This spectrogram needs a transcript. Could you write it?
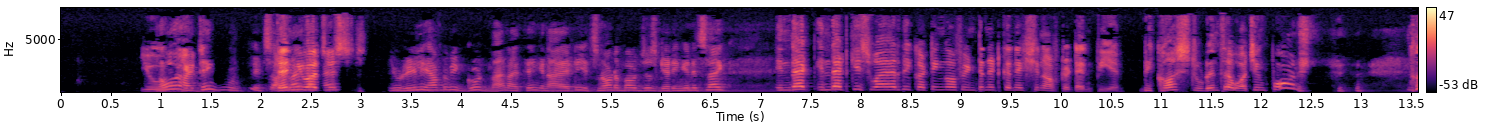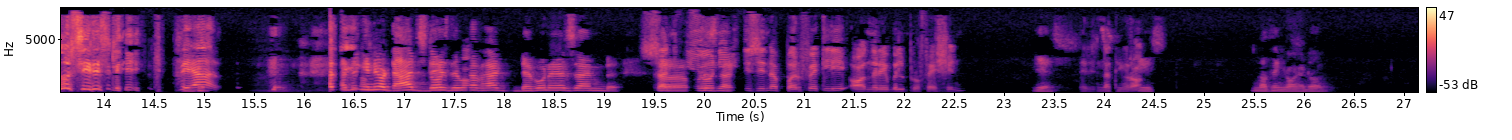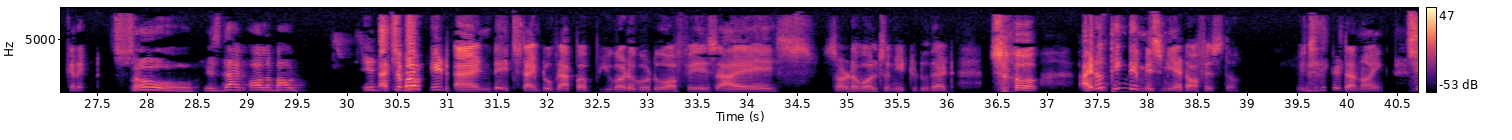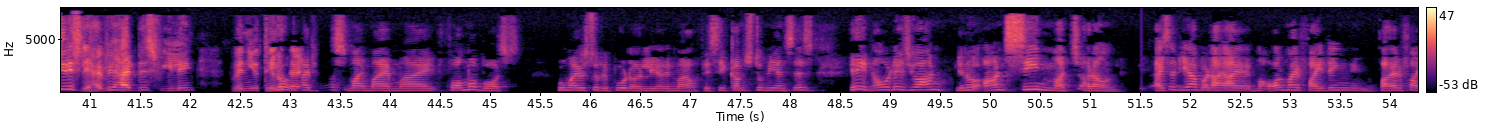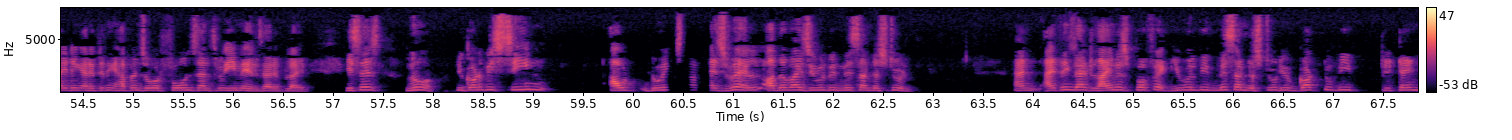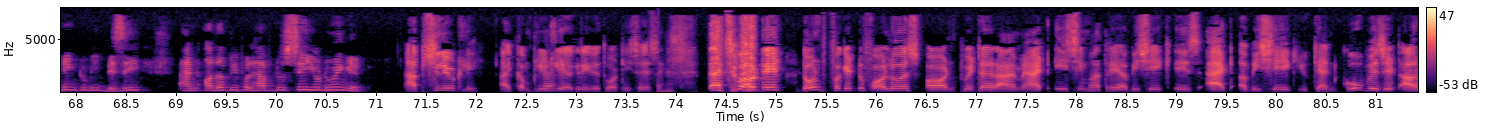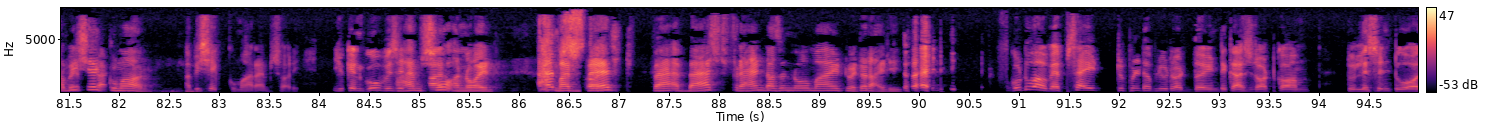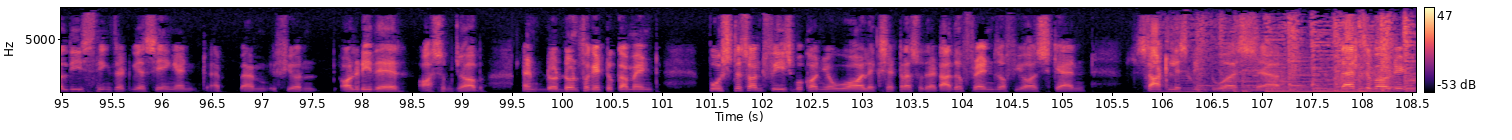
You, No, you- I think it's then you are just you really have to be good, man. I think in IIT it's not about just getting in. It's like in that in that case. Why are they cutting off internet connection after 10 p.m.? Because students are watching porn. no, seriously, they are. I think in your dad's days they would have had debonaires and uh, what is Sajjoni that? is in a perfectly honorable profession. Yes, There is nothing wrong. yes, nothing wrong at all. Correct. So is that all about it? That's about it. And it's time to wrap up. You got to go to office. I sort of also need to do that. So I don't think they miss me at office though, which is a bit annoying. Seriously, have you had this feeling when you think You know, that my boss, my, my, my former boss, whom I used to report earlier in my office, he comes to me and says, Hey, nowadays you aren't, you know, aren't seen much around. I said, yeah, but I, I, all my fighting, firefighting and everything happens over phones and through emails, I replied. He says, no, you got to be seen out doing stuff as well, otherwise you will be misunderstood. And I think that line is perfect. You will be misunderstood. You've got to be pretending to be busy and other people have to see you doing it. Absolutely. I completely agree with what he says. That's about it. Don't forget to follow us on Twitter. I am at AC Mhatre. Abhishek is at Abhishek. You can go visit our Abhishek website. Kumar. Abhishek Kumar, I'm sorry. You can go visit I am so our- annoyed. I'm my sorry. best ba- best friend doesn't know my Twitter ID. right? Go to our website www.theindicast.com to listen to all these things that we are saying. And um, if you're already there, awesome job. And don't don't forget to comment, post us on Facebook on your wall, etc., so that other friends of yours can start listening to us. Uh, that's about it.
